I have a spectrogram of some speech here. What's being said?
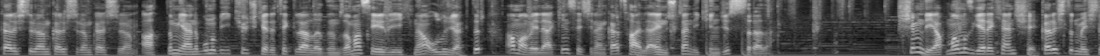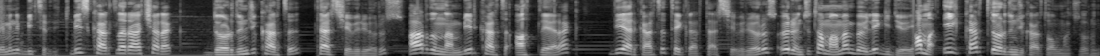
Karıştırıyorum, karıştırıyorum, karıştırıyorum, attım. Yani bunu bir 2-3 kere tekrarladığım zaman seyirci ikna olacaktır. Ama ve lakin seçilen kart hala en üstten ikinci sırada. Şimdi yapmamız gereken şey karıştırma işlemini bitirdik. Biz kartları açarak dördüncü kartı ters çeviriyoruz. Ardından bir kartı atlayarak diğer kartı tekrar ters çeviriyoruz. Örüntü tamamen böyle gidiyor. Ama ilk kart dördüncü kart olmak zorunda.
